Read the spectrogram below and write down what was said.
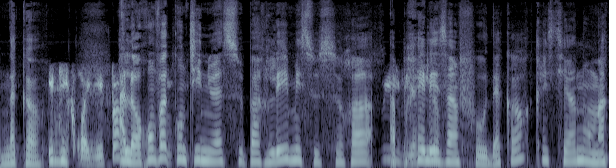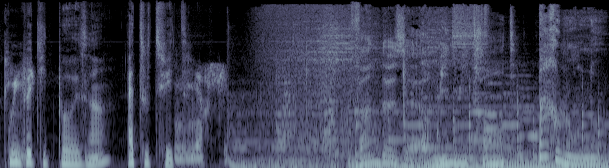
D'accord. il n'y croyait pas. Alors, on va continuer à se parler, mais ce sera Oui, après sûr. les infos, d'accord, Christiane? On marque une petite pause. Hein à tout de suite. Merci. 22h, minuit 30. Parlons-nous.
